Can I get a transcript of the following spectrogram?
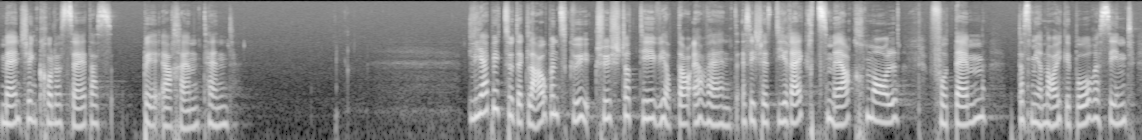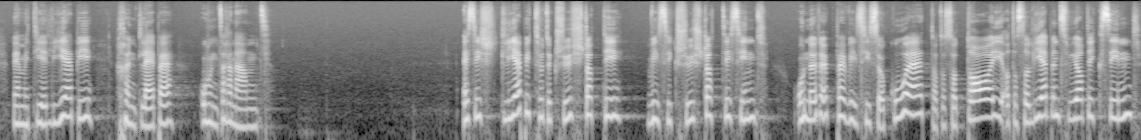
Menschen in Kolossä das erkannt haben. Die Liebe zu den Glaubensgeschwistern wird da erwähnt. Es ist ein direktes Merkmal von dem, dass wir neu geboren sind, wenn wir diese Liebe können leben untereinander. Es ist die Liebe zu den Geschwistern, weil sie Geschwister sind und nicht etwa, weil sie so gut oder so treu oder so liebenswürdig sind,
